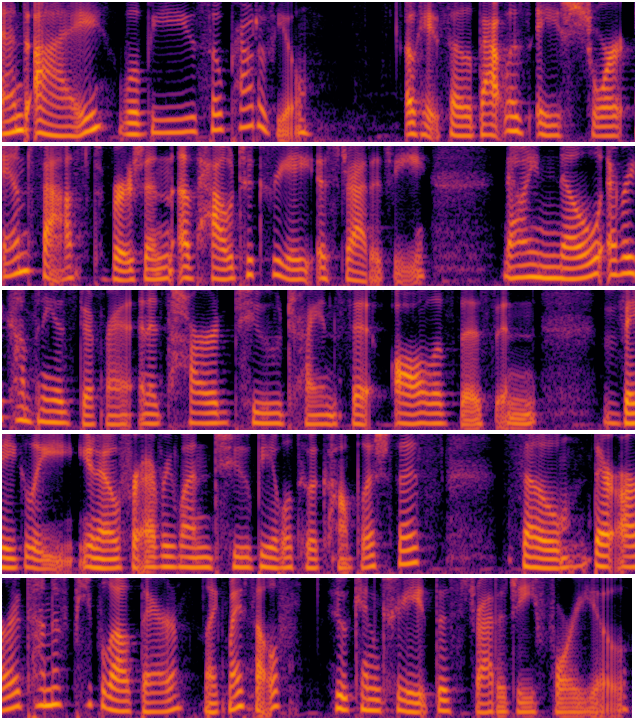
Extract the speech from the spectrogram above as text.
and I will be so proud of you. Okay, so that was a short and fast version of how to create a strategy. Now, I know every company is different and it's hard to try and fit all of this in vaguely, you know, for everyone to be able to accomplish this. So, there are a ton of people out there, like myself, who can create this strategy for you.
